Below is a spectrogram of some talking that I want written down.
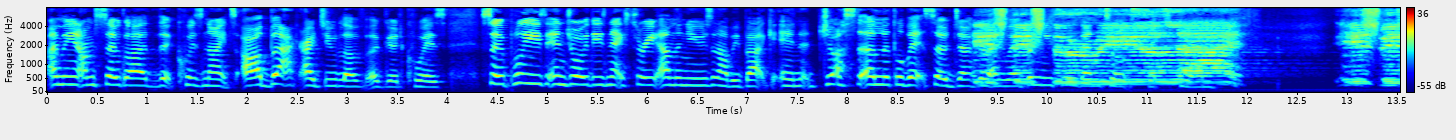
I mean, I'm so glad that quiz nights are back. I do love a good quiz. So please enjoy these next three and the news, and I'll be back in just a little bit. So don't go anywhere. Bring you through then till 6 pm.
